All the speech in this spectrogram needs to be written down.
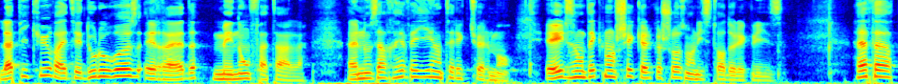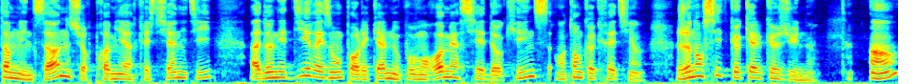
La piqûre a été douloureuse et raide, mais non fatale. Elle nous a réveillés intellectuellement, et ils ont déclenché quelque chose dans l'histoire de l'Église. Heather Tomlinson, sur Première Christianity, a donné dix raisons pour lesquelles nous pouvons remercier Dawkins en tant que chrétien. Je n'en cite que quelques-unes. 1.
